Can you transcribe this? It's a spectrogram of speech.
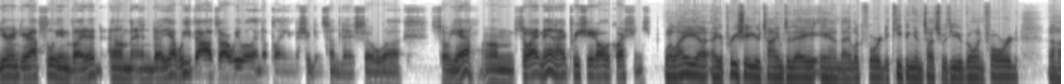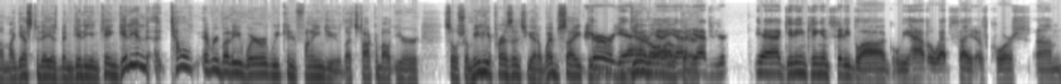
you're in, you're absolutely invited. Um, and uh, yeah, we the odds are we will end up playing in Michigan someday. So uh, so yeah, um, so I man, I appreciate all the questions. Well, I uh, I appreciate your time today, and I look forward to keeping in touch with you going forward. Uh, my guest today has been Gideon King. Gideon, uh, tell everybody where we can find you. Let's talk about your social media presence. You got a website. Sure, yeah, get it all yeah, out yeah, there. Yeah, yeah, Gideon King and City blog. We have a website, of course, um,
